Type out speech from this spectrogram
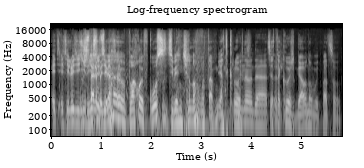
эти, эти люди Слушай, не если стали у бы тебя двигаться... плохой вкус, тебе ничего нового там не откроет. Ну да, Тебе точно. такое же говно будет подсовывать.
